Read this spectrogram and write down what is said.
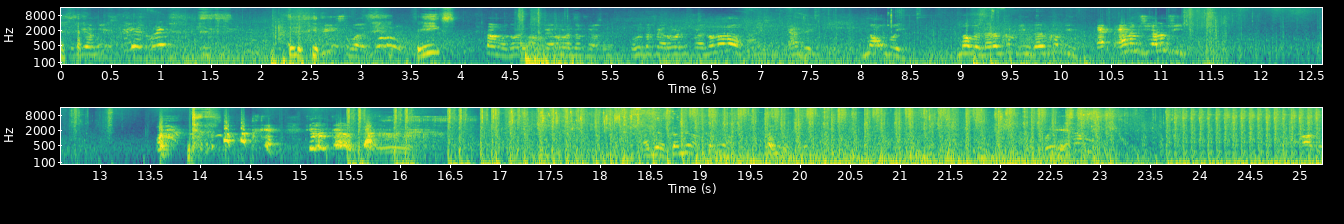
You get me? Speed, please. Peace was. Peace? Vamos, go in the field, go in the field. Go in the field, go in the field. No, no, no. LG. No, boy. No, boy. Let him come to you. Let him come to you. LMG, LMG. get him, get him. Come here, come here. We hit him. Oh, the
